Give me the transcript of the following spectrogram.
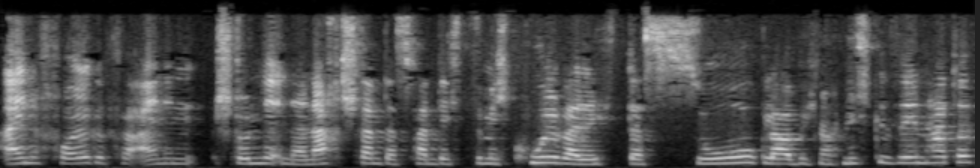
eine Folge für eine Stunde in der Nacht stand. Das fand ich ziemlich cool, weil ich das so, glaube ich, noch nicht gesehen hatte.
